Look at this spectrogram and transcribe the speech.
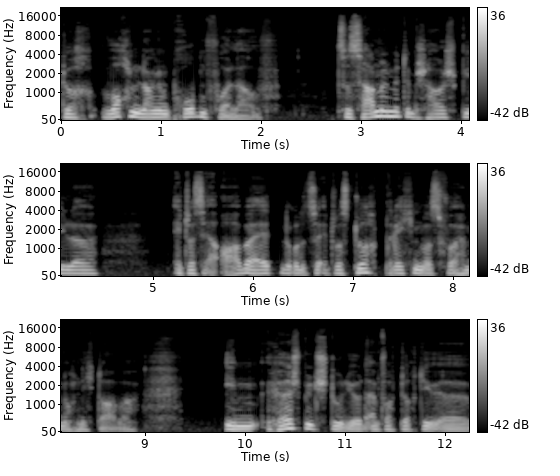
durch wochenlangen Probenvorlauf zusammen mit dem Schauspieler etwas erarbeiten oder zu etwas durchbrechen, was vorher noch nicht da war. Im Hörspielstudio, einfach durch die äh,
